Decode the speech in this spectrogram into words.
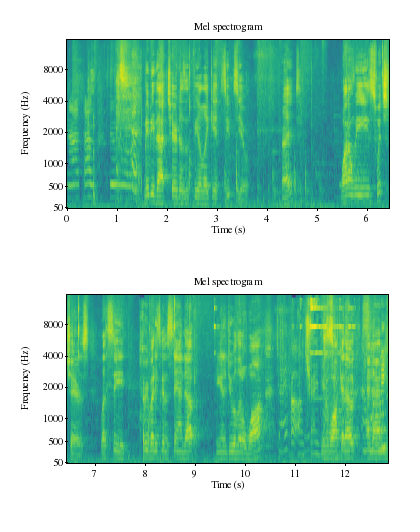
Not comfortable. Maybe that chair doesn't feel like it suits you, right? Why don't we switch chairs? Let's see. Everybody's gonna stand up. You're gonna do a little walk. I'll try this. You're gonna walk it out, and then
